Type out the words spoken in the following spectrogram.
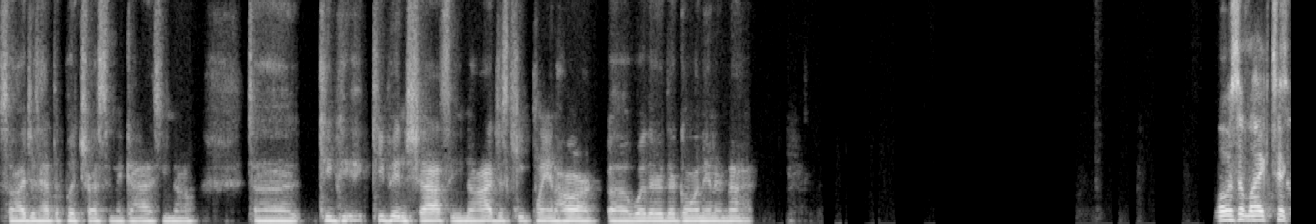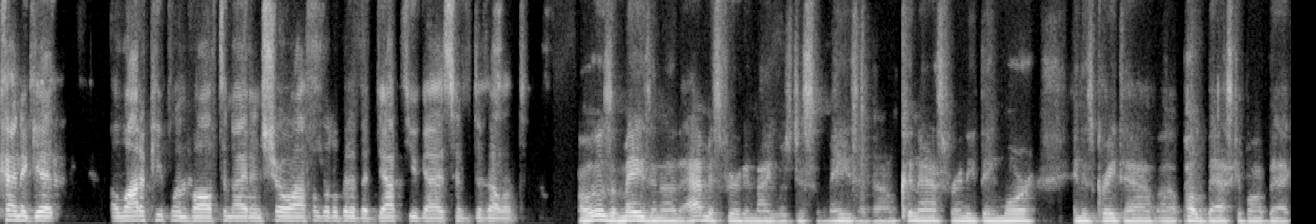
so I just had to put trust in the guys. You know, to keep keep hitting shots, and you know, I just keep playing hard, uh, whether they're going in or not. What was it like to kind of get a lot of people involved tonight and show off a little bit of the depth you guys have developed? Oh, it was amazing. Uh, the atmosphere tonight was just amazing. Um, couldn't ask for anything more, and it's great to have uh, Poke basketball back.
